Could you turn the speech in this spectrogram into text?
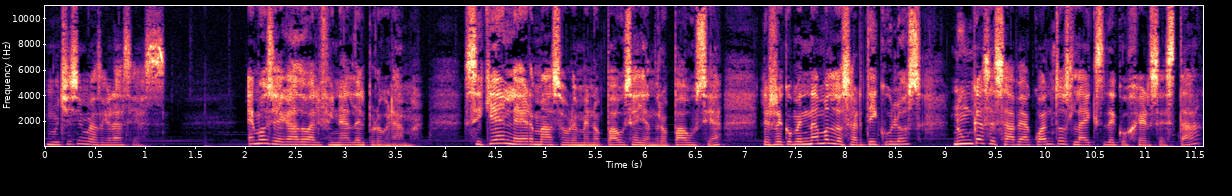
Muchísimas gracias. Hemos llegado al final del programa. Si quieren leer más sobre menopausia y andropausia, les recomendamos los artículos Nunca se sabe a cuántos likes de cogerse está,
